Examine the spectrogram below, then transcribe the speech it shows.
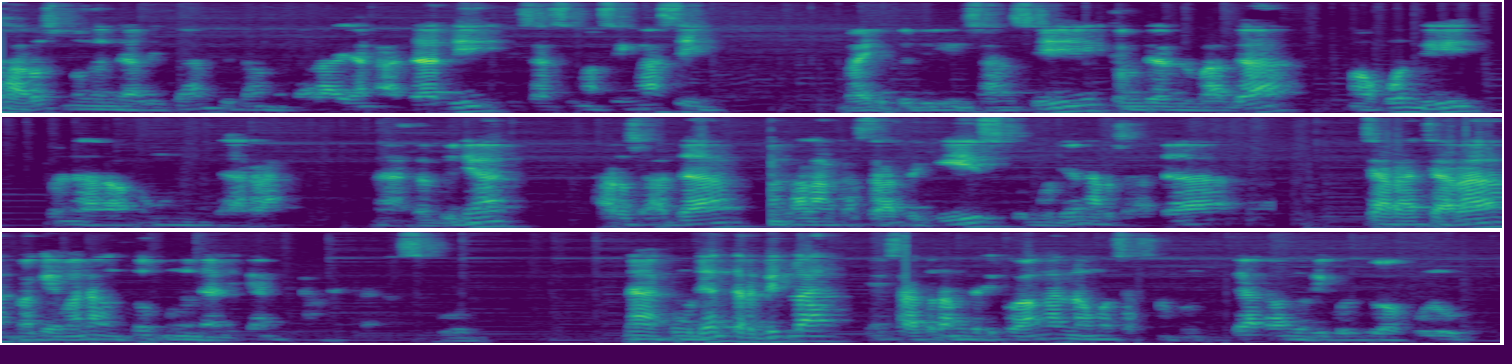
harus mengendalikan bintang negara yang ada di instansi masing-masing baik itu di instansi kementerian lembaga maupun di bendahara umum negara. Nah tentunya harus ada langkah-langkah strategis, kemudian harus ada cara-cara bagaimana untuk mengendalikan piutang negara tersebut. Nah, kemudian terbitlah yang satu Menteri Keuangan nomor 163 tahun 2020,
